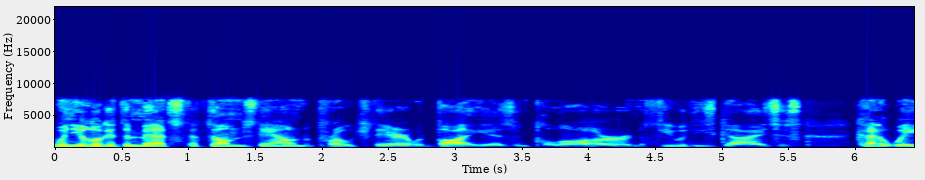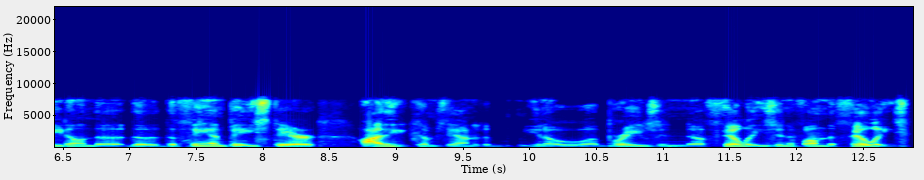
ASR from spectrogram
when you look at the Mets, the thumbs down approach there with Baez and Pillar and a few of these guys is kind of weighed on the, the, the fan base there. I think it comes down to the you know uh, Braves and uh, Phillies, and if I'm the Phillies,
